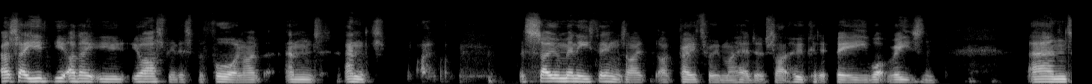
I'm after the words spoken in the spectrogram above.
I'll say you, you I know you you asked me this before and I and and I, there's so many things I, I go through in my head. It's like who could it be? What reason? And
